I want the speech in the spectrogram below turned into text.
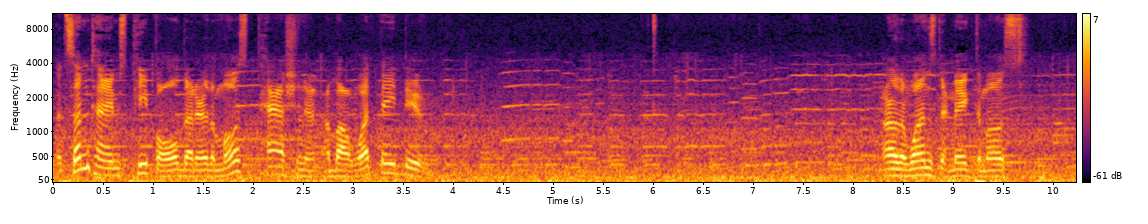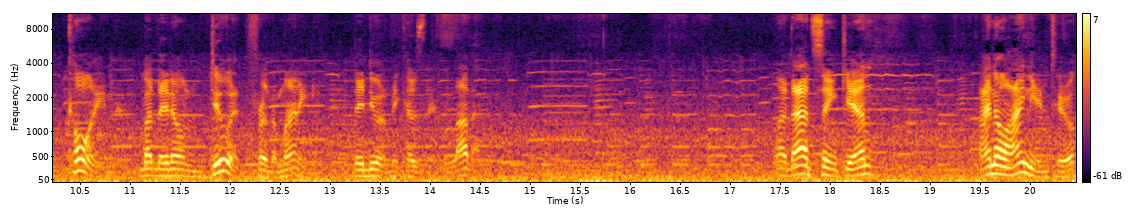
But sometimes people that are the most passionate about what they do are the ones that make the most coin, but they don't do it for the money. They do it because they love it. Let that sink in. I know I need to.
